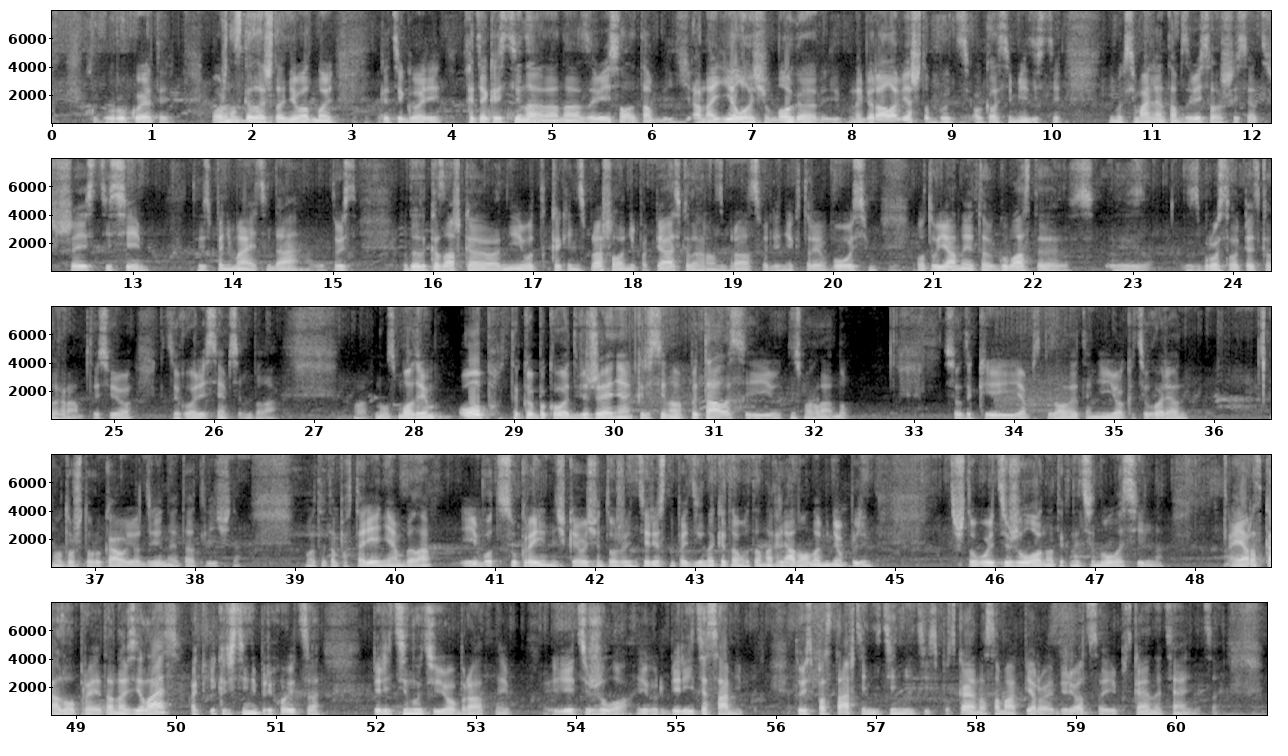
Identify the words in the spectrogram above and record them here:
на руку этой. Можно сказать, что они в одной категории. Хотя Кристина, она зависела, там, она ела очень много, набирала вес, чтобы быть около 70. И максимально там завесила 66,7. То есть, понимаете, да? То есть, вот эта казашка, они вот, как я не спрашивал, они по 5 килограмм сбрасывали, некоторые 8. Вот у Яны это губастая э, сбросила 5 килограмм, то есть ее категория 70 была. Вот, ну, смотрим. Оп, такое боковое движение. Кристина пыталась и вот не смогла. Ну, все-таки, я бы сказал, это не ее категория. Но то, что рука у ее длинная, это отлично. Вот это повторение было. И вот с украиночкой. Очень тоже интересный поединок. Это вот она глянула на меня, блин, что ой, тяжело, она так натянула сильно. А я рассказывал про это. Она взялась, а и Кристине приходится перетянуть ее обратно. Ей тяжело. Я говорю, берите сами. То есть поставьте, не тянитесь. Пускай она сама первая берется и пускай она тянется.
